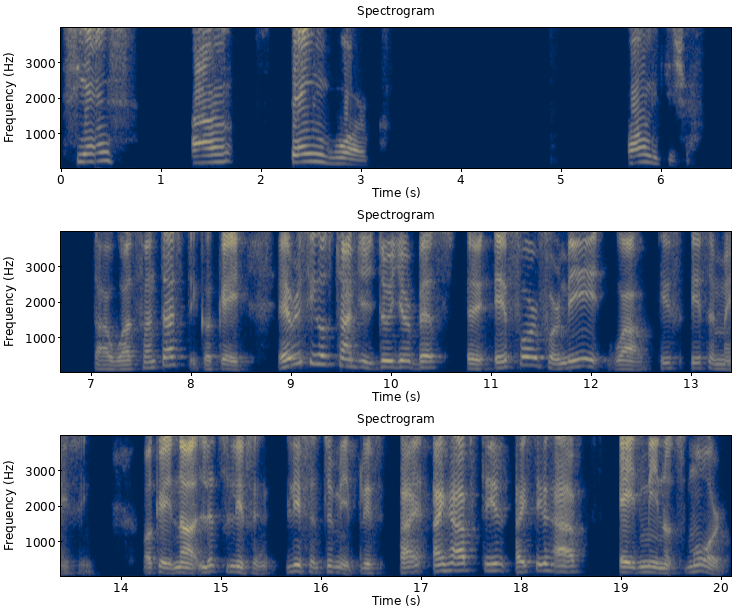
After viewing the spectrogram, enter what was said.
science, and teamwork. Only teacher. That was fantastic. Okay. Every single time you do your best uh, effort for me, wow, it's, it's amazing. Okay, now let's listen. Listen to me, please. I, I have still, I still have eight minutes more.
